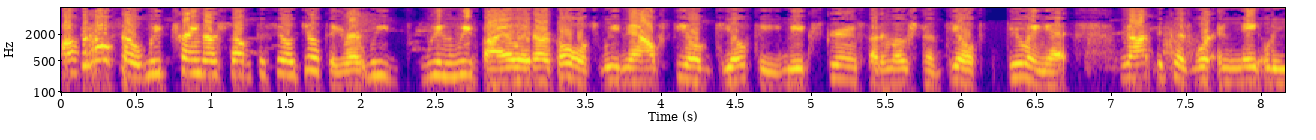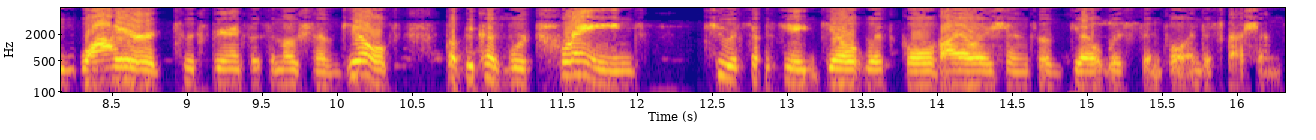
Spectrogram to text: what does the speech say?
Uh, but also, we've trained ourselves to feel guilty, right? We, when we violate our goals, we now feel guilty. We experience that emotion of guilt doing it, not because we're innately wired to experience this emotion of guilt, but because we're trained to associate guilt with goal violations or guilt with sinful indiscretions.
